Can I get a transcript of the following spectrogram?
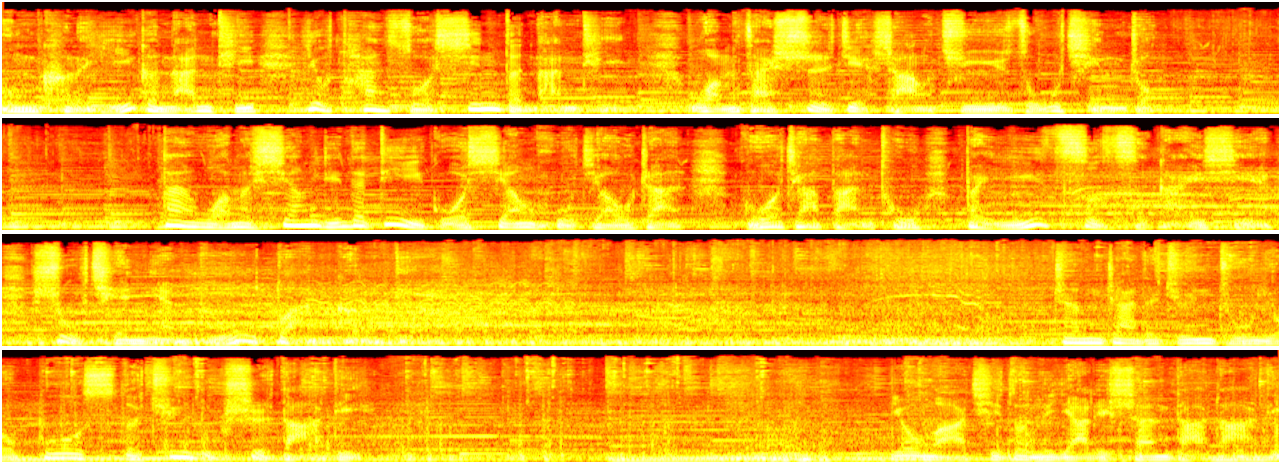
攻克了一个难题，又探索新的难题。我们在世界上举足轻重。但我们相邻的帝国相互交战，国家版图被一次次改写，数千年不断更迭。征战的君主有波斯的居鲁士大帝，有马其顿的亚历山大大帝，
